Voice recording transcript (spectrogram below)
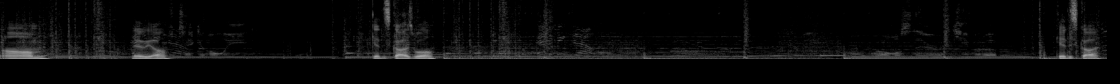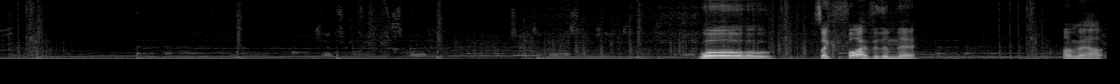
Um, there we are. Get this guy as well. Get this guy. Whoa! It's like five of them there. I'm out.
